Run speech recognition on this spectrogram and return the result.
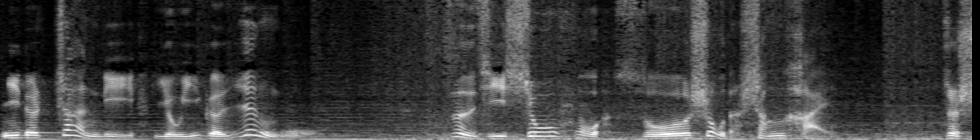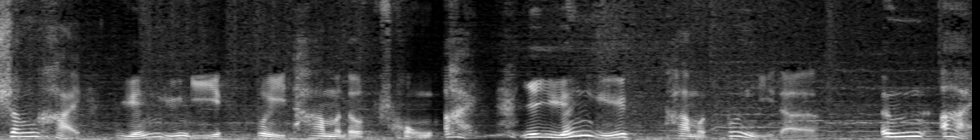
你的战力有一个任务，自己修复所受的伤害。这伤害源于你对他们的宠爱，也源于他们对你的恩爱。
